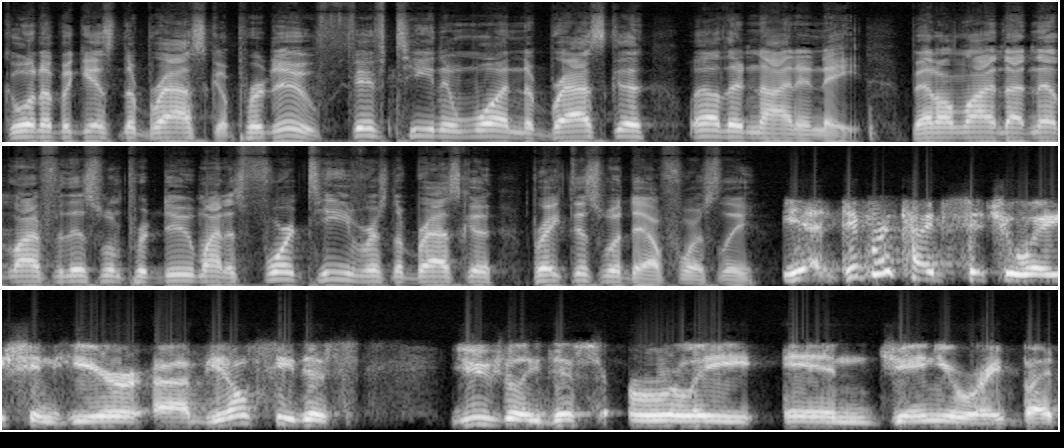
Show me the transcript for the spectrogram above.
going up against Nebraska. Purdue 15 and 1. Nebraska, well, they're 9 and 8. BetOnline.net line for this one. Purdue minus 14 versus Nebraska. Break this one down for us, Lee. Yeah, different type situation here. Uh, you don't see this usually this early in January. But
